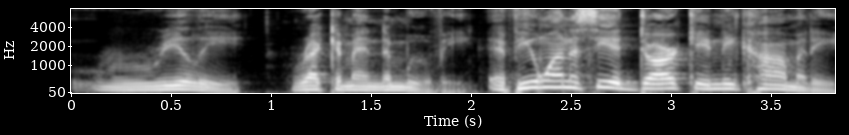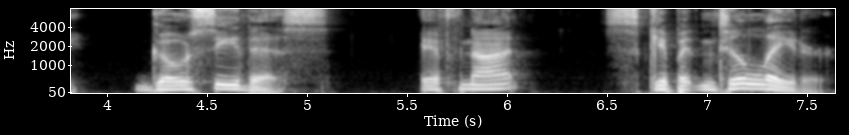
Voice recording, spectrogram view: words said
really recommend a movie. If you want to see a dark indie comedy, go see this. If not, skip it until later.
